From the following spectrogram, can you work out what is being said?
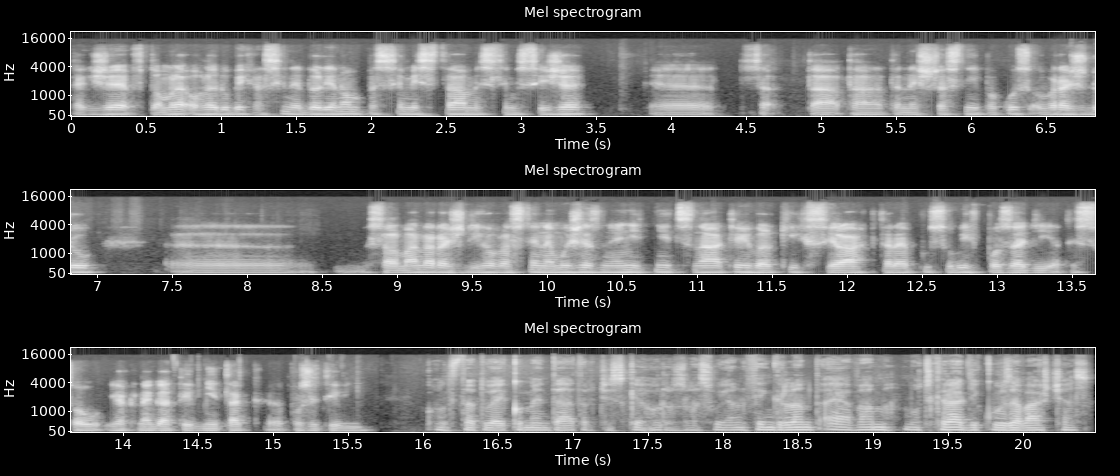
Takže v tomhle ohledu bych asi nebyl jenom pesimista. Myslím si, že eh, ta, ta, ten nešťastný pokus o vraždu Salmana Raždího vlastně nemůže změnit nic na těch velkých silách, které působí v pozadí a ty jsou jak negativní, tak pozitivní. Konstatuje komentátor Českého rozhlasu Jan Fingerland a já vám moc krát děkuji za váš čas.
